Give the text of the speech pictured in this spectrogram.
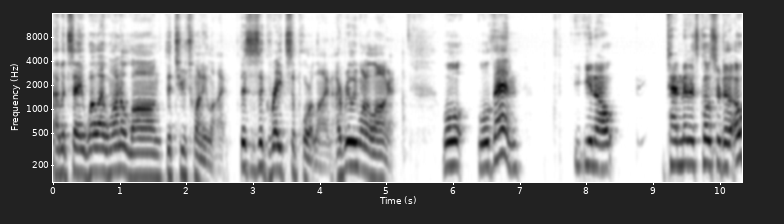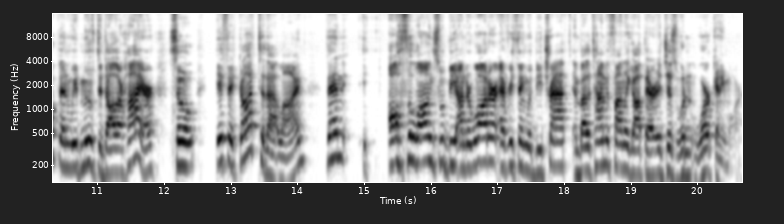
I would say, well, I want to long the 220 line. This is a great support line. I really want to long it. Well, well then, you know, 10 minutes closer to the open, we've moved a dollar higher. So if it got to that line, then all the longs would be underwater, everything would be trapped, and by the time it finally got there, it just wouldn't work anymore.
